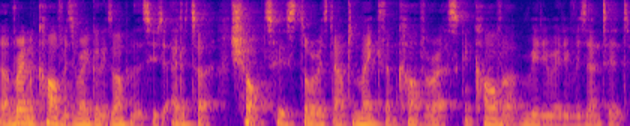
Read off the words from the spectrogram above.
uh, Raymond Carver is a very good example of this, whose editor chopped his stories down to make them Carver-esque, and Carver really, really resented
